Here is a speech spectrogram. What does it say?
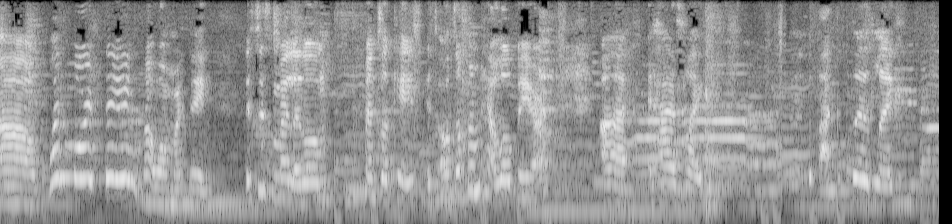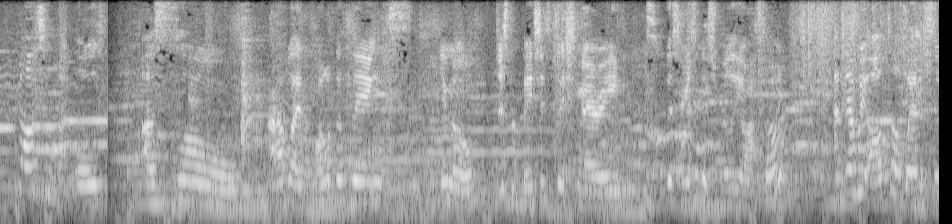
Uh, one more thing, not one more thing. This is my little pencil case. It's also from Hello Bear. Uh, it has like the back of the like all to my old. Uh, so I have like all of the things, you know, just the basic stationery. This music is really awesome. And then we also went to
